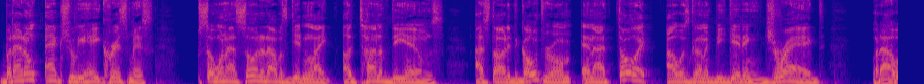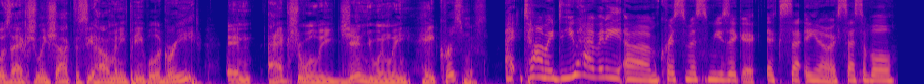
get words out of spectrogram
but I don't actually hate Christmas. So when I saw that I was getting like a ton of DMs, I started to go through them and I thought I was going to be getting dragged, but I was actually shocked to see how many people agreed and actually genuinely hate Christmas. Hey, Tommy, do you have any um, Christmas music acce- you know accessible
